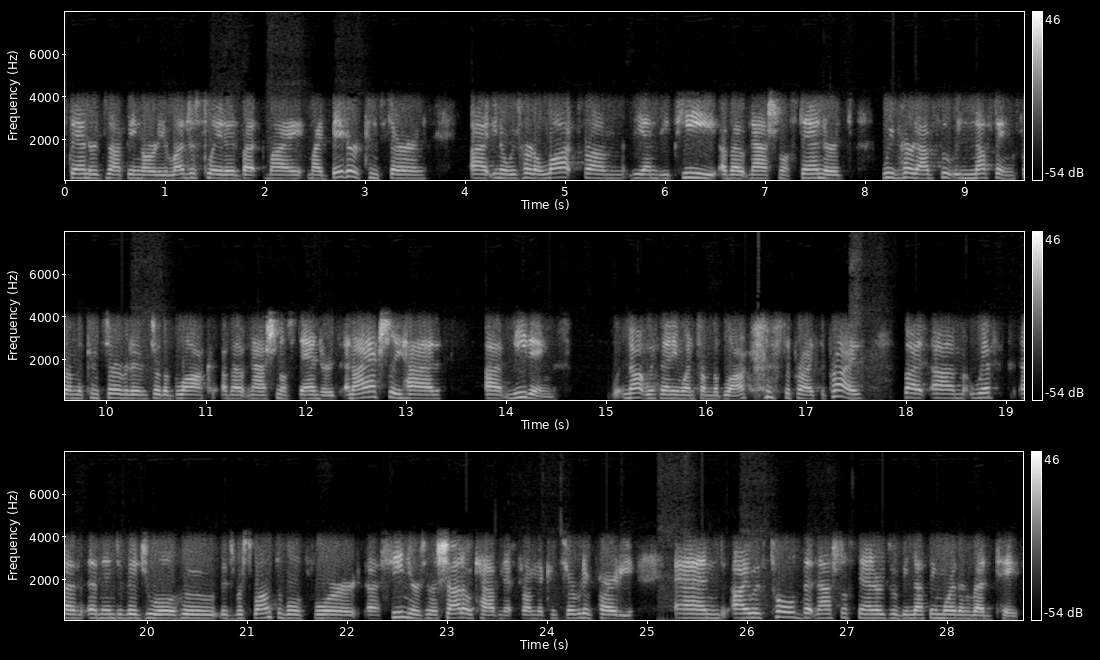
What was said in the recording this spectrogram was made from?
standards not being already legislated, but my my bigger concern, uh, you know, we've heard a lot from the NDP about national standards. We've heard absolutely nothing from the Conservatives or the Bloc about national standards, and I actually had uh, meetings not with anyone from the bloc, surprise, surprise, but um, with a, an individual who is responsible for uh, seniors in the shadow cabinet from the Conservative Party. And I was told that national standards would be nothing more than red tape.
